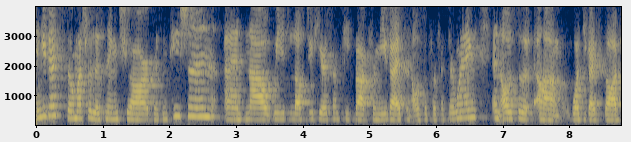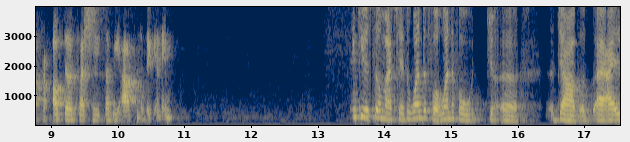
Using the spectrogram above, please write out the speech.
Thank you guys so much for listening to our presentation. And now we'd love to hear some feedback from you guys and also Professor Wang, and also um, what you guys thought of the questions that we asked in the beginning. Thank you so much. It's a wonderful, wonderful uh, job. I, I,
